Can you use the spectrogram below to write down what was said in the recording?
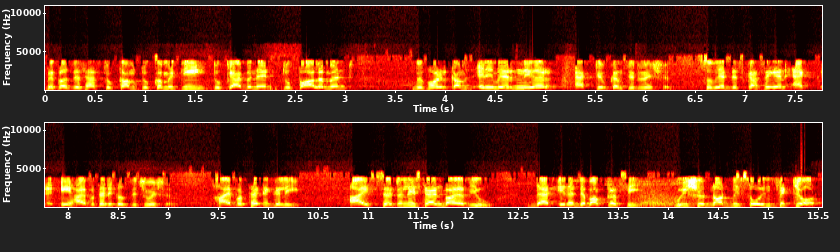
because this has to come to committee, to cabinet, to parliament before it comes anywhere near active consideration. So we are discussing an a hypothetical situation. Hypothetically, I certainly stand by a view that in a democracy we should not be so insecure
